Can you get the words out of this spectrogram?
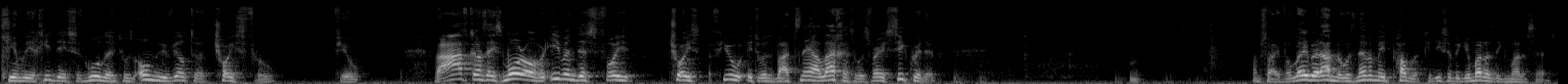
Kim Segula, it was only revealed to a choice few. Few. V'afkan says, moreover, even this choice few, it was Batznei Aleches, it was very secretive. I'm sorry, V'lei it was never made public. Kedisha B'Gemara, as the Gemara says.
